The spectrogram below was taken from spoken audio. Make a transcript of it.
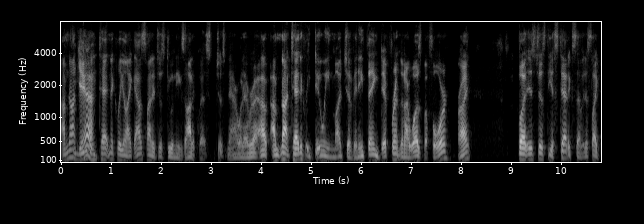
I'm not Yeah. even technically like outside of just doing the exotic quest just now or whatever. I, I'm not technically doing much of anything different than I was before, right? But it's just the aesthetics of it. It's like,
